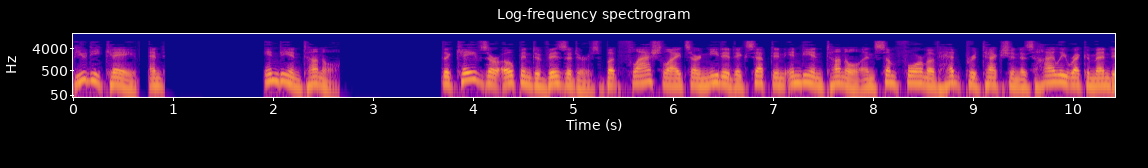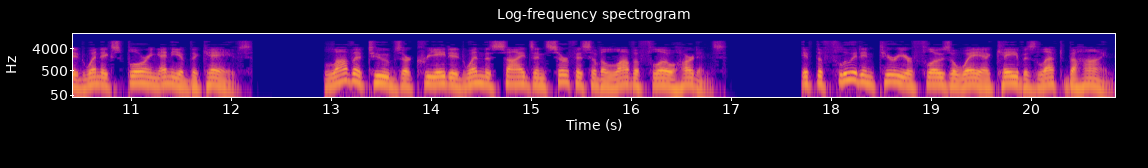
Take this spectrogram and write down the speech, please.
Beauty Cave, and Indian Tunnel. The caves are open to visitors but flashlights are needed except in Indian Tunnel and some form of head protection is highly recommended when exploring any of the caves. Lava tubes are created when the sides and surface of a lava flow hardens. If the fluid interior flows away a cave is left behind.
